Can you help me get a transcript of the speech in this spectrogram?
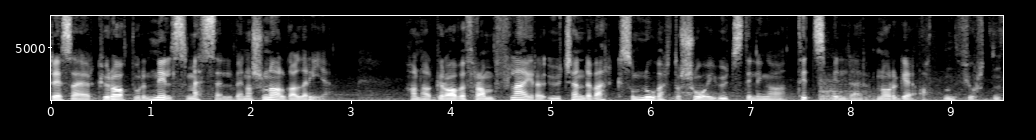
Det sier kurator Nils Messel ved Nasjonalgalleriet. Han har gravet fram flere ukjente verk som nå blir å se i utstillinga 'Tidsbilder Norge 1814'.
